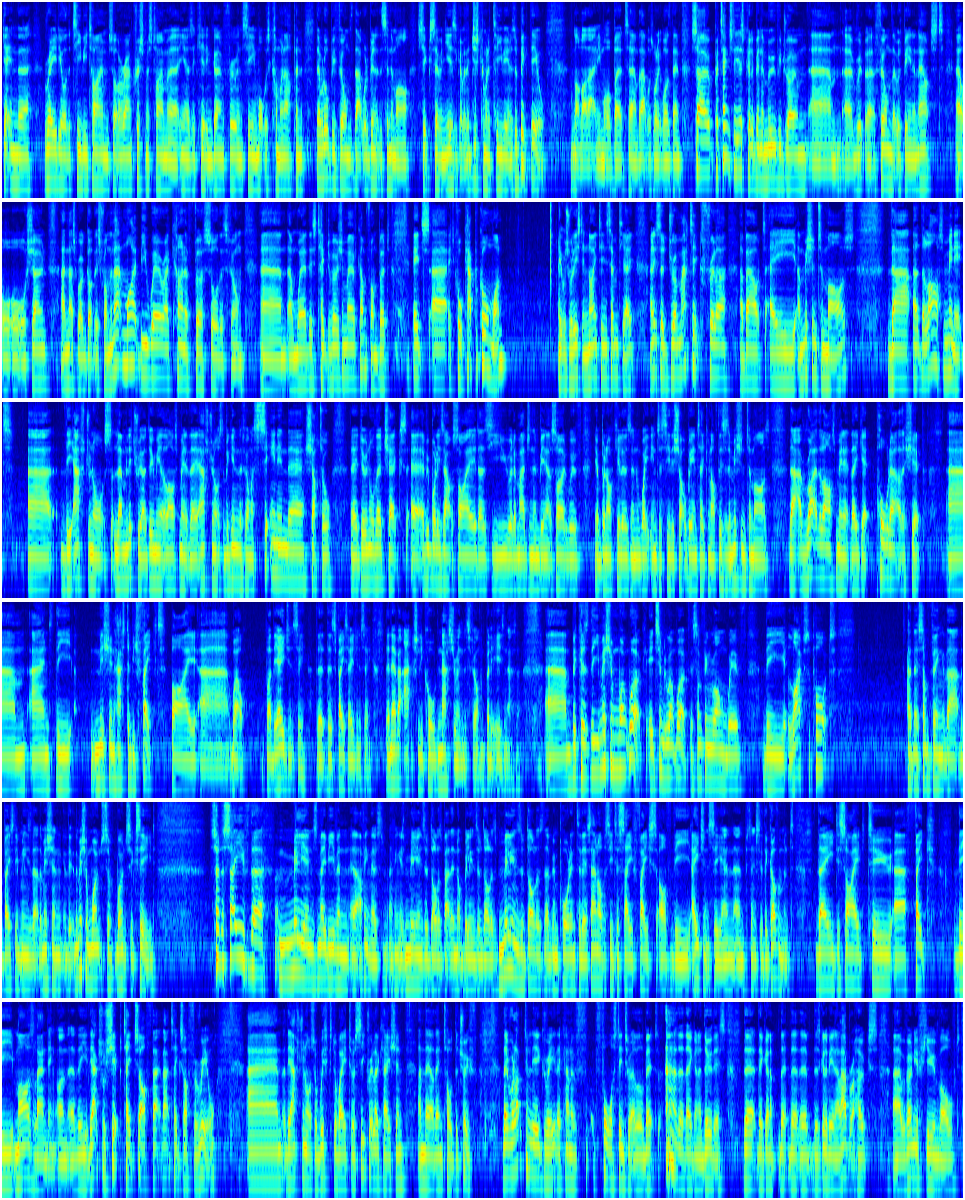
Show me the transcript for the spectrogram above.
getting the radio or the TV time sort of around Christmas time, uh, you know, as a kid and going through and seeing what was coming up. And there would all be films that would have been at the cinema six, seven years ago, but they'd just come on a TV and it was a big deal not like that anymore, but, um, but that was what it was then. So potentially this could have been a Moviedrome um, uh, film that was being announced uh, or, or, or, shown, and that's where I got this from. And that might be where I kind of first saw this film um, and where this taped version may have come from. But it's uh, it's called Capricorn One. It was released in 1978, and it's a dramatic thriller about a, a mission to Mars that at the last minute uh, the astronauts, literally, I do mean at the last minute, the astronauts at the beginning of the film are sitting in their shuttle, they're doing all their checks, uh, everybody's outside, as you would imagine them being outside with you know, binoculars and waiting to see the shuttle being taken off. This is a mission to Mars. That right at the last minute, they get pulled out of the ship, um, and the mission has to be faked by, uh, well, by the agency, the, the space agency. They're never actually called NASA in this film, but it is NASA. Um, because the mission won't work. It simply won't work. There's something wrong with the life support. And there's something that basically means that the mission the, the mission won't won't succeed. So to save the millions, maybe even uh, I think there's I think there's millions of dollars back then, not billions of dollars, millions of dollars that have been poured into this, and obviously to save face of the agency and and potentially the government, they decide to uh, fake the Mars landing on uh, the the actual ship takes off that that takes off for real and the astronauts are whisked away to a secret location and they are then told the truth. They reluctantly agree, they're kind of forced into it a little bit that they're going to do this. They're, they're going to, they're, they're, there's going to be an elaborate hoax uh, with only a few involved.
